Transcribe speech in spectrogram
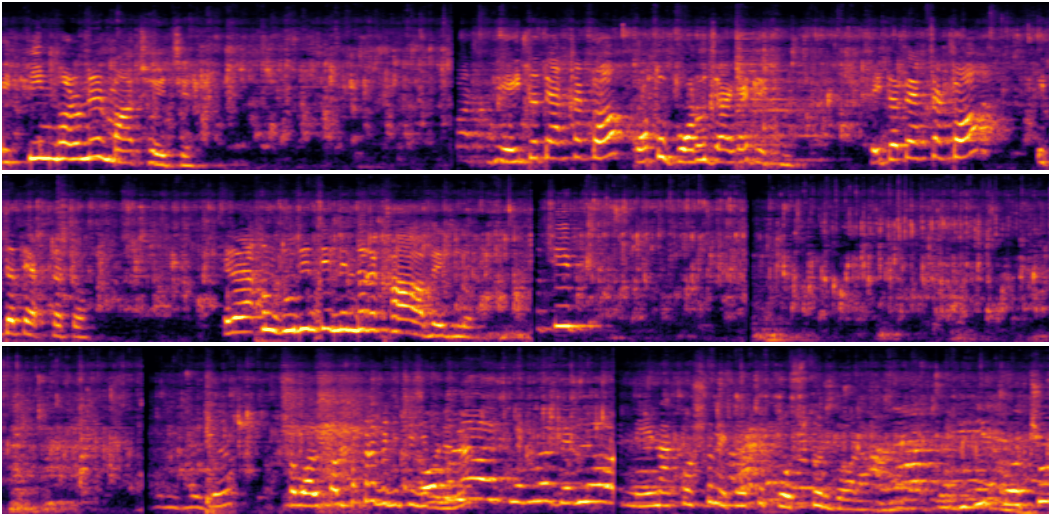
এই তিন ধরনের মাছ হয়েছে। এইটাতে একটা টক কত বড় জায়গায় দেখুন। এইটাতে একটা টক এটাতে একটা টক। এটা এখন দুদিন তিন দিন ধরে খাওয়া হবে এগুলো। সব অল্প অল্প করে বেঁধেছি মেন আকর্ষণ এটা হচ্ছে পোস্তর বড়া। দিদি প্রচুর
